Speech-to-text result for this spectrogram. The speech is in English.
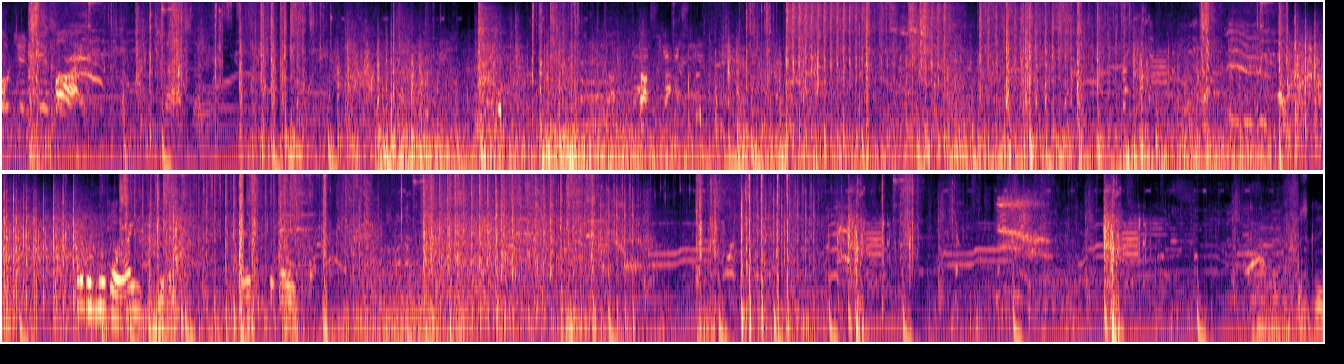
Extraction nearby. What the nigga right here? That's the.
